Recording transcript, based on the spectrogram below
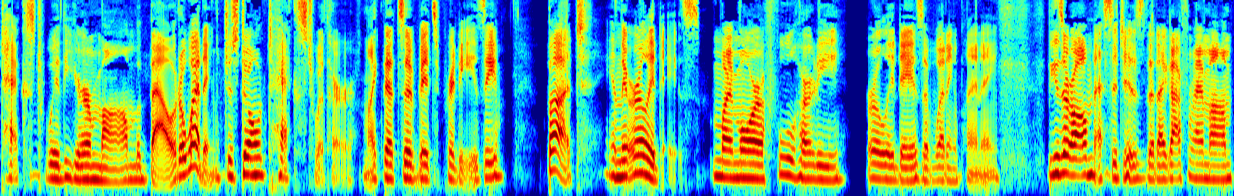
text with your mom about a wedding. Just don't text with her. Like that's a, it's pretty easy. But in the early days, my more foolhardy early days of wedding planning, these are all messages that I got from my mom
